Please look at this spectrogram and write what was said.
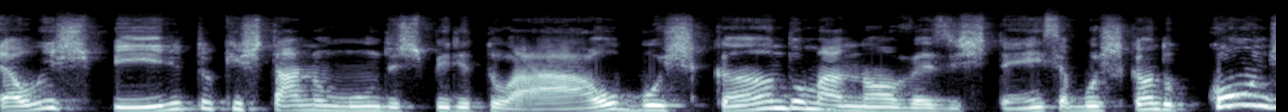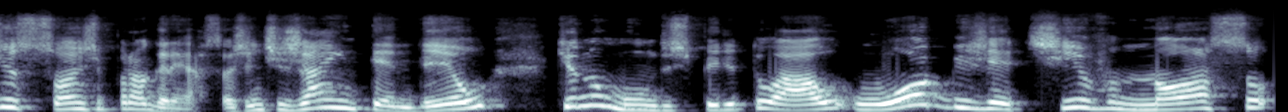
é o espírito que está no mundo espiritual, buscando uma nova existência, buscando condições de progresso. A gente já entendeu que no mundo espiritual o objetivo nosso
